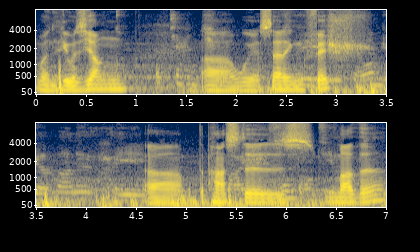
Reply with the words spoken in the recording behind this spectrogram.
when he was young. Uh, we were selling fish. Uh, the pastor's mother,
